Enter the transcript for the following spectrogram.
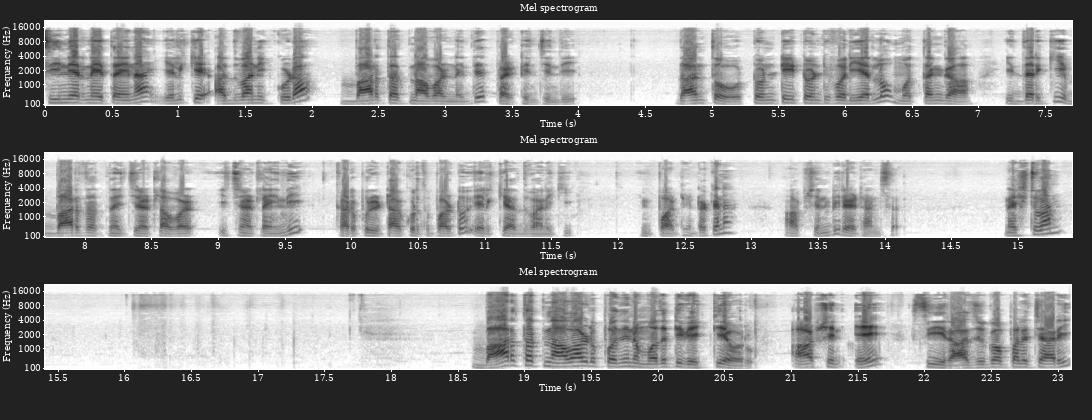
సీనియర్ నేత అయిన ఎల్కే అద్వానీకి కూడా భారతరత్న అవార్డును అయితే ప్రకటించింది. దాంతో ట్వంటీ ట్వంటీ ఫోర్ ఇయర్లో మొత్తంగా ఇద్దరికి భారతరత్న ఇచ్చినట్లు ఇచ్చినట్లయింది కర్పూరి ఠాకూర్తో పాటు ఎల్కే అద్వానీకి. ఇంపార్టెంట్ ఓకేనా? Option B right answer. Next one. Bharat Ratna award పొందిన మొదటి వ్యక్తి ఎవరు? Option A C Rajagopalachari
